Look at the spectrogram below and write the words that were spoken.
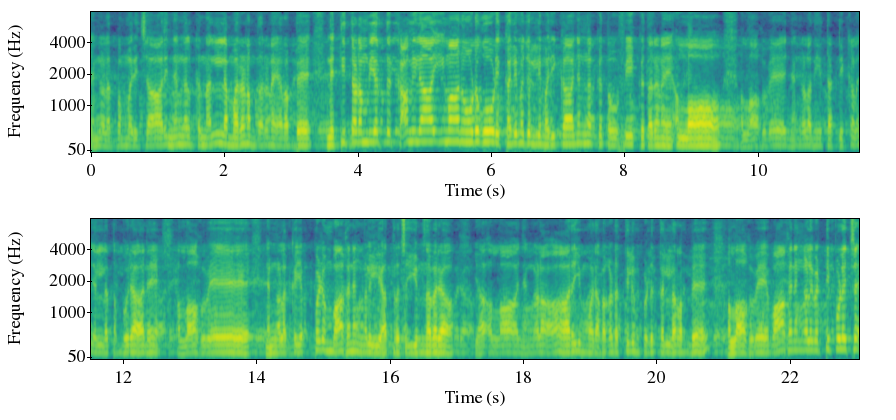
ഞങ്ങളെപ്പം മരിച്ചാലും ഞങ്ങൾക്ക് നല്ല മരണം തരണേ റബ്ബേ. നെറ്റിത്തടം ഉയർത്ത് കാമിലായി ഈമാനോടുകൂടി കലിമ ചൊല്ലി മരിക്കാൻ ഞങ്ങൾക്ക് തൗഫീക്ക് തരണേ അല്ലാ. അള്ളാഹുവേ ഞങ്ങളെ നീ തട്ടിക്കളയല്ല തമ്പുരാനെ. അള്ളാഹുവേ ഞങ്ങളൊക്കെ എപ്പോഴും വാഹനങ്ങളിൽ യാത്ര ചെയ്യുന്നവരാ. യാ അള്ളാ ഞങ്ങൾ ആരെയും ഒരു അപകടത്തിലും പെടുത്തല്ല റബ്ബേ. അള്ളാഹുവേ വാഹനങ്ങൾ വെട്ടിപ്പൊളിച്ച്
